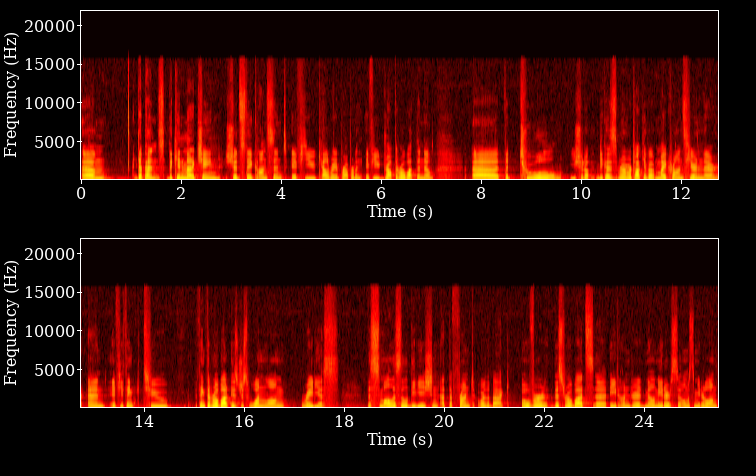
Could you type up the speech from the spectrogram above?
Um, Depends. The kinematic chain should stay constant if you calibrate it properly. If you drop the robot, then no. Uh, the tool, you should, because remember, we're talking about microns here and there, and if you think to, think the robot is just one long radius, the smallest little deviation at the front or the back over this robot's uh, 800 millimeters, so almost a meter long,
